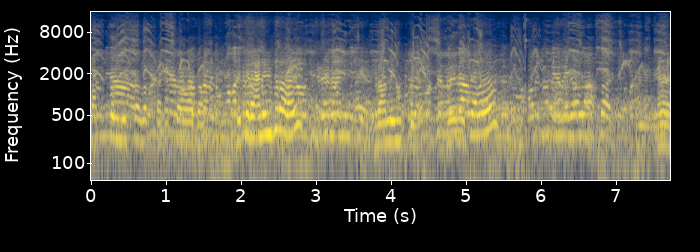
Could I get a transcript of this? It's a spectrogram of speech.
পাঁচচল্লিশ হাজার টাকা চাওয়া দাম এটা রানিং করা ভাই রানিং হ্যাঁ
